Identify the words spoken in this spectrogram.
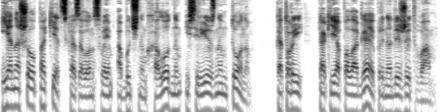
«Я нашел пакет», — сказал он своим обычным холодным и серьезным тоном, который, как я полагаю, принадлежит вам.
